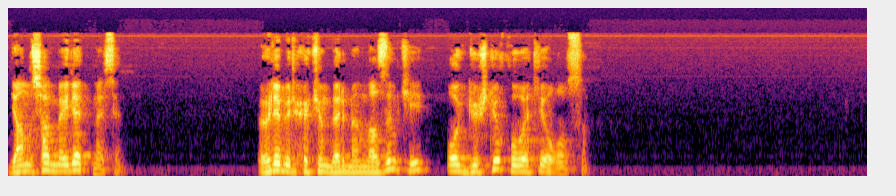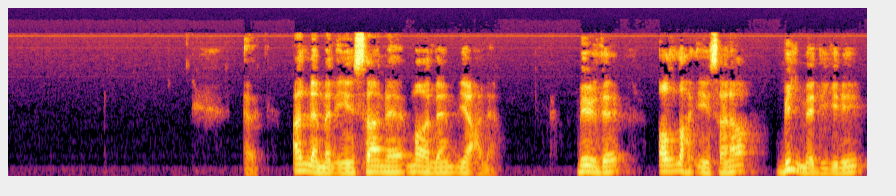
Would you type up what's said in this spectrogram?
yanlışa meyletmesin. Öyle bir hüküm vermen lazım ki o güçlü, kuvvetli olsun. Evet. Allemel insane ma lem ya'lem. Bir de Allah insana bilmediğini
